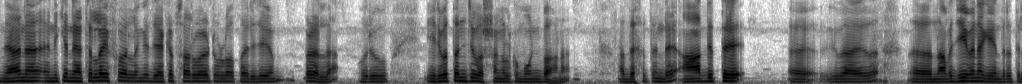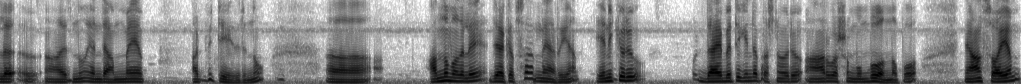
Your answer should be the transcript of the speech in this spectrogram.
ഞാൻ എനിക്ക് നേച്ചർ ലൈഫ് അല്ലെങ്കിൽ ജേക്കബ് സാറുമായിട്ടുള്ള പരിചയം ഇപ്പോഴല്ല. ഒരു ഇരുപത്തഞ്ച് വർഷങ്ങൾക്ക് മുൻപാണ് അദ്ദേഹത്തിന്റെ ആദ്യത്തെ ഇതായത് നവജീവന കേന്ദ്രത്തിൽ ആയിരുന്നു. എന്റെ അമ്മയെ അഡ്മിറ്റ് ചെയ്തിരുന്നു. അന്നു മുതലേ ജേക്കബ് സാറിനെ അറിയാം. എനിക്കൊരു ഡയബറ്റിക്കിന്റെ പ്രശ്നം ഒരു ആറ് വർഷം മുമ്പ് വന്നപ്പോൾ ഞാൻ സ്വയം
